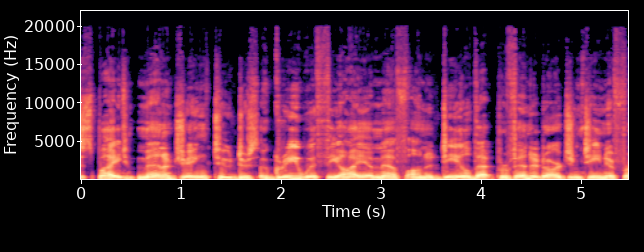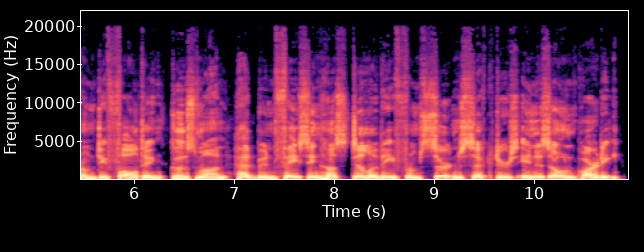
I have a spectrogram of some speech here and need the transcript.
Despite managing to disagree with the IMF on a deal that prevented Argentina from defaulting, Guzman had been facing hostility from certain sectors in his own party.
